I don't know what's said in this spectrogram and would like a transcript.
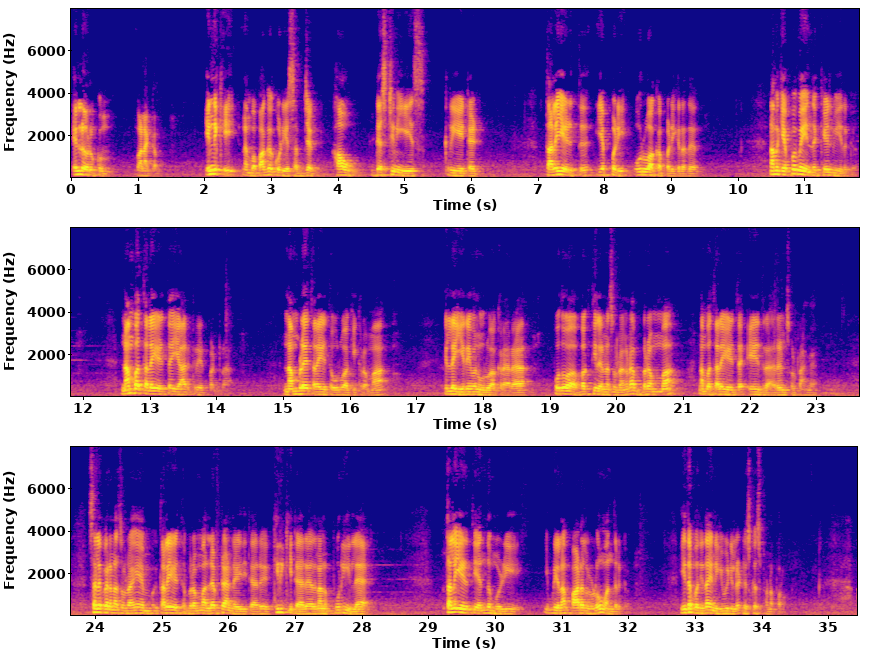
எல்லோருக்கும் வணக்கம். இன்னைக்கு நம்ம பார்க்கக்கூடிய subject how destiny is created தலையெழுத்து எப்படி உருவாக்கப்படுகிறது? நமக்கு எப்பவுமே இந்த கேள்வி இருக்கு. நம்ம தலையெழுத்தை யார் கிரியேட் பண்ணுறா நம்மளே தலையெழுத்தை உருவாக்கிக்கிறோமா? இல்லை இறைவன் உருவாக்குறாரா? பொதுவாக பக்தியில் என்ன சொல்கிறாங்கன்னா பிரம்மா நம்ம தலையெழுத்தை எழுதுறாருன்னு சொல்கிறாங்க சில பேர் என்ன சொல்கிறாங்க என் தலையெழுத்தை பிரம்மா லெஃப்ட் ஹேண்டில் எழுதிட்டாரு கிறுக்கிட்டாரு அதனால் புரியல. தலையெழுத்து எந்த மொழி இப்படியெல்லாம் பாடல்களும் வந்திருக்கு. இதை பற்றி தான் இன்றைக்கி வீடியோவில் டிஸ்கஸ் பண்ண போகிறோம்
